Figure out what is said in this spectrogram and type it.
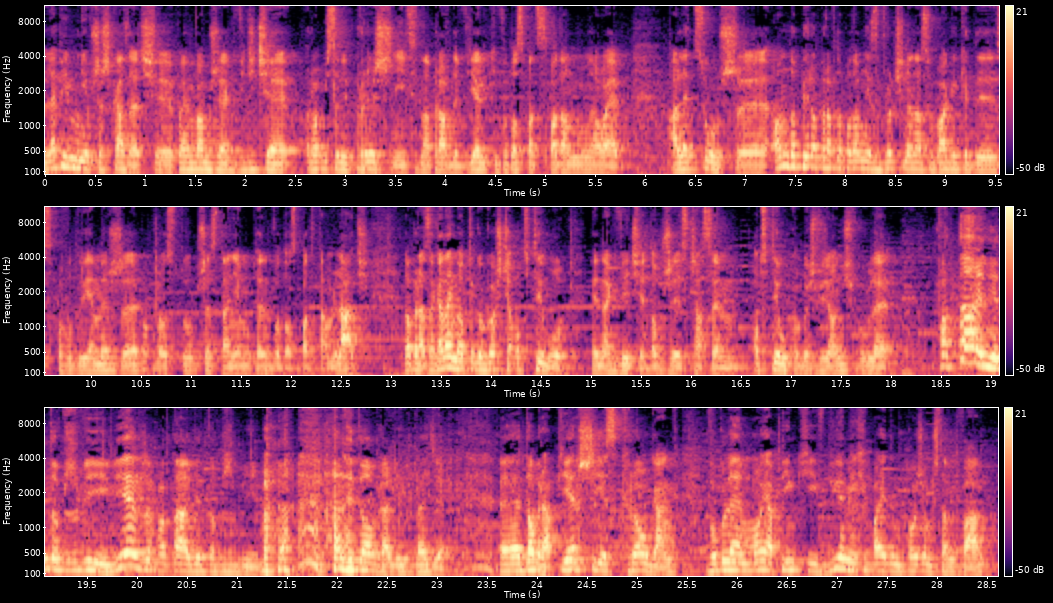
lepiej mu nie przeszkadzać. E, powiem wam, że jak widzicie, robi sobie prysznic, naprawdę wielki wodospad spada mu na łeb. Ale cóż, e, on dopiero prawdopodobnie zwróci na nas uwagę, kiedy spowodujemy, że po prostu przestanie mu ten wodospad tam lać. Dobra, zagadajmy od tego gościa od tyłu. Jednak wiecie, dobrze jest czasem od tyłu kogoś wziąć. W ogóle fatalnie to brzmi. Wiem, że fatalnie to brzmi. Ale dobra, niech będzie. E, dobra, pierwszy jest Crowgang. W ogóle moja Pinki, wbiłem jej chyba jeden poziom, czy tam dwa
